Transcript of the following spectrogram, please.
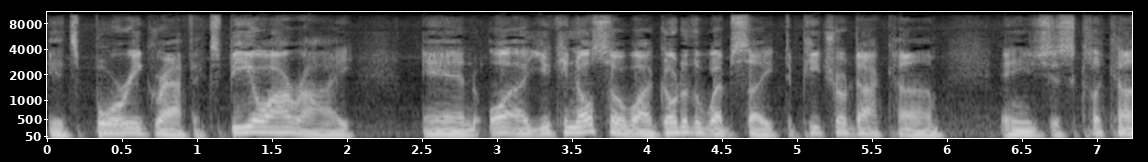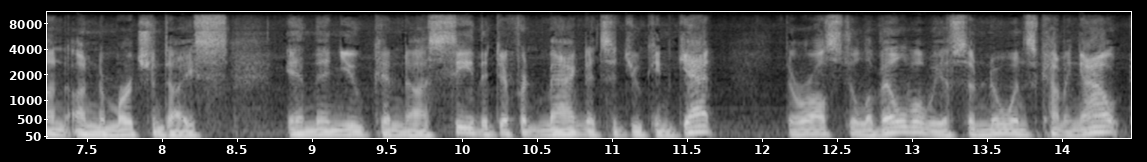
It's Bori Graphics, B O R I. And uh, you can also uh, go to the website, depetro.com, and you just click on under merchandise, and then you can uh, see the different magnets that you can get. They're all still available. We have some new ones coming out.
